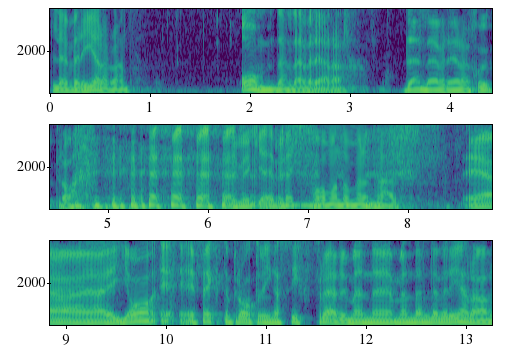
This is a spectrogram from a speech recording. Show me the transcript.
levererar den? Om den levererar. Den levererar sjukt bra. Hur mycket effekt har man då med den här? Eh, ja, effekten pratar vi inga siffror, men, eh, men den levererar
